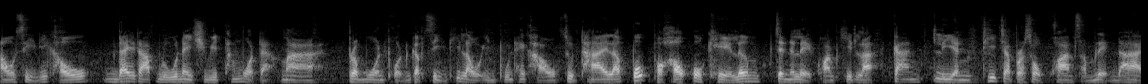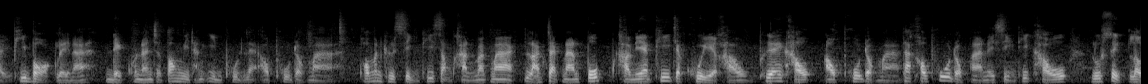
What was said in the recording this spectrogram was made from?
เอาสิ่งที่เขาได้รับรู้ในชีวิตทั้งหมดอะ่ะมา ประมวลผลกับสิ่งที่เราอินพุตให้เขาสุดท้ายแล้วปุ๊บพอเขาโอเค เริ่มเจเนเรตความคิดละ การเรียนที่จะประสบความสำเร็จได้ พี่บอกเลยนะ เด็กคนนั้นจะต้องมีทั้งอินพุตและเอาพุตออกมา เพราะมันคือสิ่งที่สำคัญมาก ๆ หลังจากนั้นปุ๊บคราวนี้พี่จะคุยกับเขาเพื่อให้เขาเอาพูดออกมา ถ้าเขาพูดออกมาในสิ่งที่เขารู้สึกเรา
